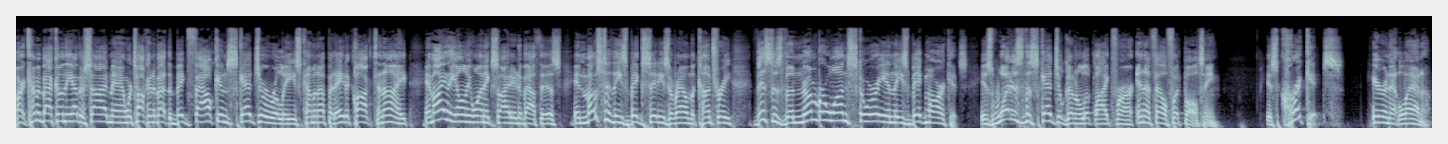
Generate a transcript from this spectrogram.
All right, coming back on the other side, man, we're talking about the big Falcons schedule release coming up at 8 o'clock tonight. Am I the only one excited about this? In most of these big cities around the country, this is the number one story in these big markets is what is the schedule going to look like for our NFL football team? It's crickets here in Atlanta.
